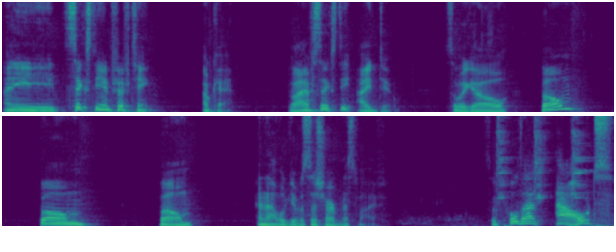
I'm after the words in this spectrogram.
I need 60 and 15. Okay. Do I have 60? I do. So we go boom, boom, boom, and that will give us a sharpness 5. So pull that out.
